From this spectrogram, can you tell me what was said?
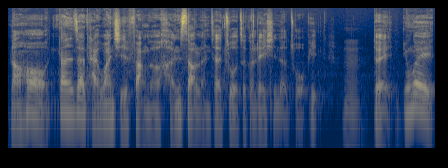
然后但是在台湾其实反而很少人在做这个类型的作品。嗯，对，因为。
